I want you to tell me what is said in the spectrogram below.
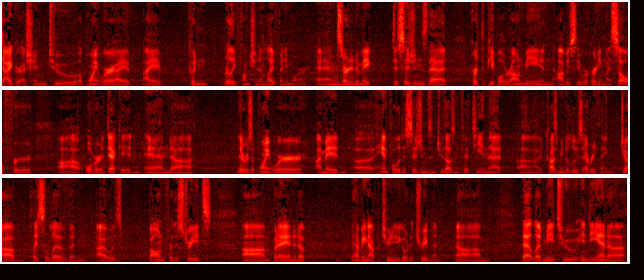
digression to a point where I, I couldn't really function in life anymore and mm-hmm. started to make decisions that hurt the people around me and obviously were hurting myself for uh, over a decade. And uh, there was a point where I made a handful of decisions in 2015 that uh, caused me to lose everything job, place to live, and I was bound for the streets. Um, but I ended up having an opportunity to go to treatment. Um, that led me to Indiana,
